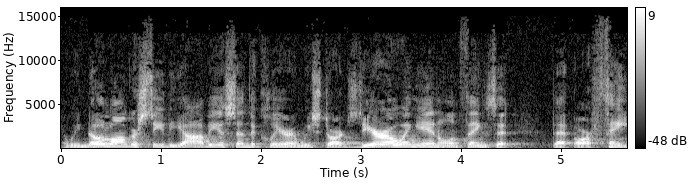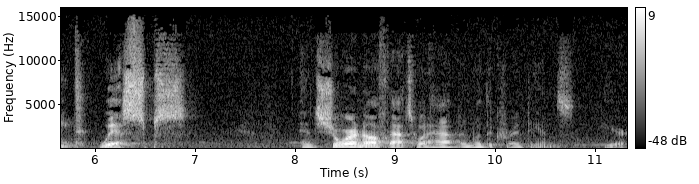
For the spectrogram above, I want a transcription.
and we no longer see the obvious and the clear, and we start zeroing in on things that, that are faint wisps. And sure enough, that's what happened with the Corinthians here.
